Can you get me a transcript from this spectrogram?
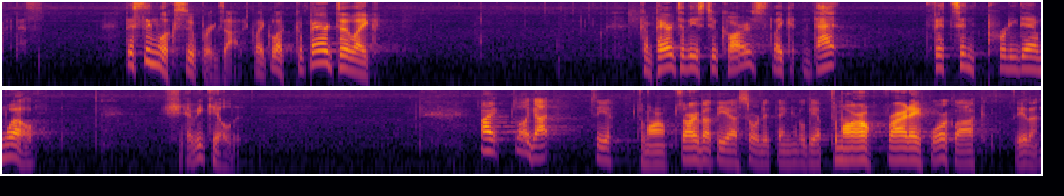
Look at this. This thing looks super exotic. Like, look, compared to like, compared to these two cars, like that fits in pretty damn well. Chevy killed it. All right, that's all I got. See you tomorrow. Sorry about the uh, sorted thing. It'll be up tomorrow, Friday, 4 o'clock. See you then.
